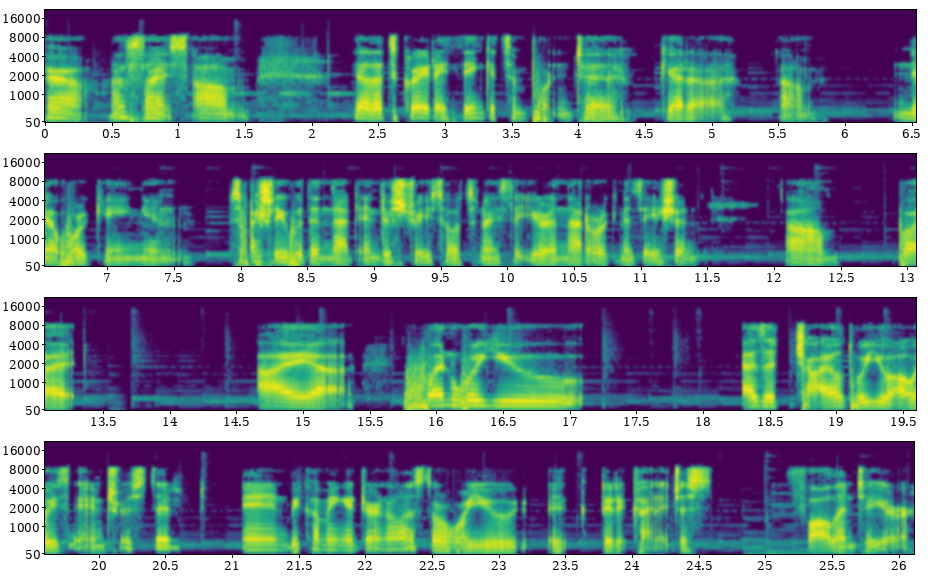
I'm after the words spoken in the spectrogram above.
Yeah, yeah that's nice. Um, yeah, that's great. I think it's important to get a um, networking and especially within that industry. So it's nice that you're in that organization. Um, but I, uh, when were you as a child, were you always interested in becoming a journalist, or were you? It, did it kind of just fall into your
